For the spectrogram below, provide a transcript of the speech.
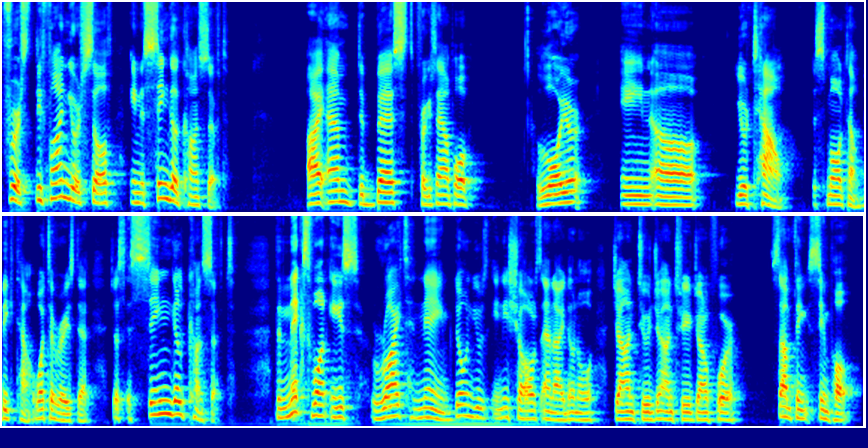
First, define yourself in a single concept. I am the best, for example, lawyer in uh, your town a small town, big town, whatever is that. Just a single concept. The next one is right name. Don't use initials and I don't know, John 2, John 3, John 4. Something simple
